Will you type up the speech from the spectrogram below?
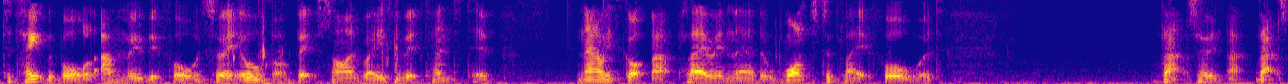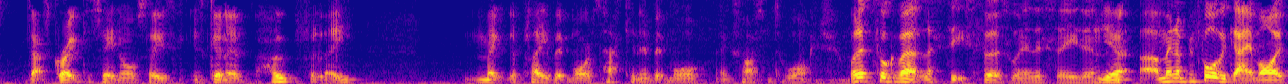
to take the ball and move it forward. So it all got a bit sideways and a bit tentative. Now he's got that player in there that wants to play it forward that's that's that's great to see, and also he's, he's going to hopefully make the play a bit more attacking, and a bit more exciting to watch. Well, let's talk about Leicester City's first win of the season. Yeah. I mean, before the game, I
